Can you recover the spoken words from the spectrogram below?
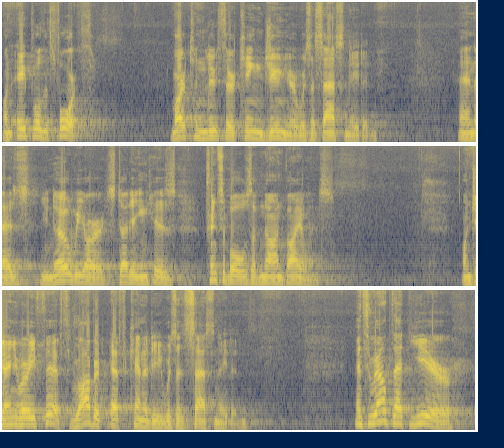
On April the 4th, Martin Luther King Jr. was assassinated. And as you know, we are studying his principles of nonviolence. On January 5th, Robert F. Kennedy was assassinated. And throughout that year,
